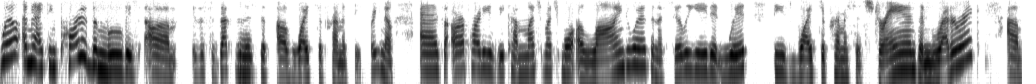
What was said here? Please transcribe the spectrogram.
Well, I mean, I think part of the move is um, the seductiveness of, of white supremacy. Right? You know, as our party has become much, much more aligned with and affiliated with these white supremacist strands and rhetoric, um,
